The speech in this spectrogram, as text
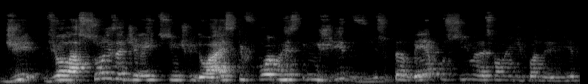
de violações a direitos individuais que foram restringidos, isso também é possível nesse momento de pandemia.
